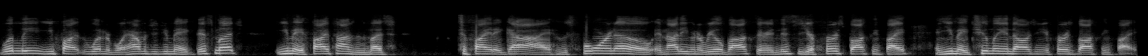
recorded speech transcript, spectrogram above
Woodley, you fought Wonder Boy. How much did you make? This much. You made five times as much to fight a guy who's 4 0 and not even a real boxer, and this is your first boxing fight, and you made $2 million in your first boxing fight.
